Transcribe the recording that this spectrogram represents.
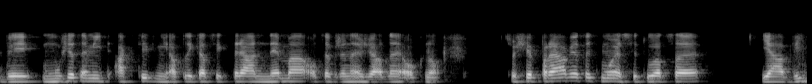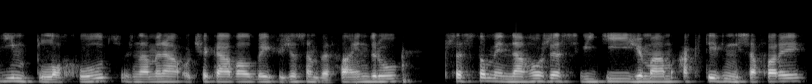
Vy můžete mít aktivní aplikaci, která nemá otevřené žádné okno. Což je právě teď moje situace. Já vidím plochu, což znamená, očekával bych, že jsem ve Finderu, přesto mi nahoře svítí, že mám aktivní Safari,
